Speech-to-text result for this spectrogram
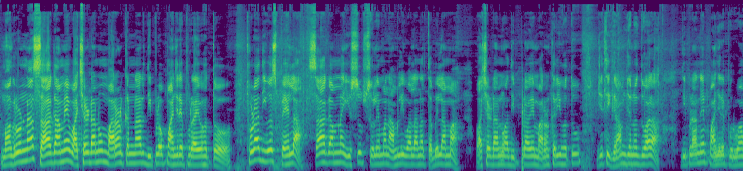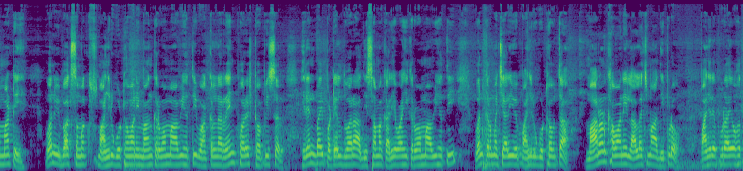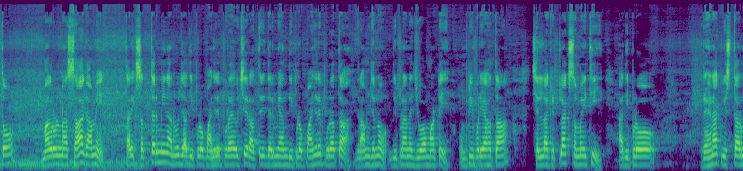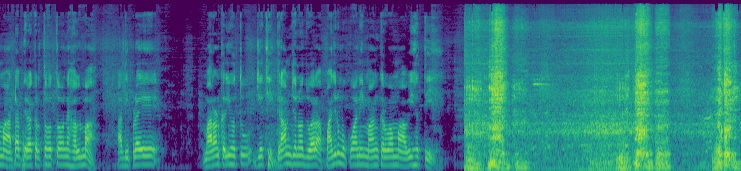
માંગરોળના શાહ ગામે વાછરડાનું મારણ કરનાર દીપડો પાંજરે પુરાયો હતો. થોડા દિવસ પહેલાં શાહ ગામના યુસુફ સુલેમાન આંબલીવાલાના તબેલામાં વાછરડાનું આ દીપડાએ મારણ કર્યું હતું, જેથી ગ્રામજનો દ્વારા દીપડાને પાંજરે પૂરવા માટે વન વિભાગ સમક્ષ પાંજરું ગોઠવવાની માંગ કરવામાં આવી હતી. વાંકલના રેન્જ ફોરેસ્ટ ઓફિસર હિરેનભાઈ પટેલ દ્વારા આ દિશામાં કાર્યવાહી કરવામાં આવી હતી. વન કર્મચારીઓએ પાંજરું ગોઠવતા મારણ ખાવાની લાલચમાં આ દીપડો પાંજરે પુરાયો હતો. માંગરોળના સા ગામે તારીખ સત્તરમીના રોજ આ દીપડો પાંજરે પુરાયો છે. રાત્રિ દરમિયાન દીપડો પાંજરે પુરાતા ગ્રામજનો દીપડાને જોવા માટે ઉમટી પડ્યા હતા. છેલ્લા કેટલાક સમયથી આ દીપડો રહેણાંક વિસ્તારમાં આટાફેરા કરતો હતો અને હાલમાં આ દીપડાએ મારણ કર્યું હતું, જેથી ગ્રામજનો દ્વારા પાંજરું મૂકવાની માંગ કરવામાં આવી હતી. Mm-hmm.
